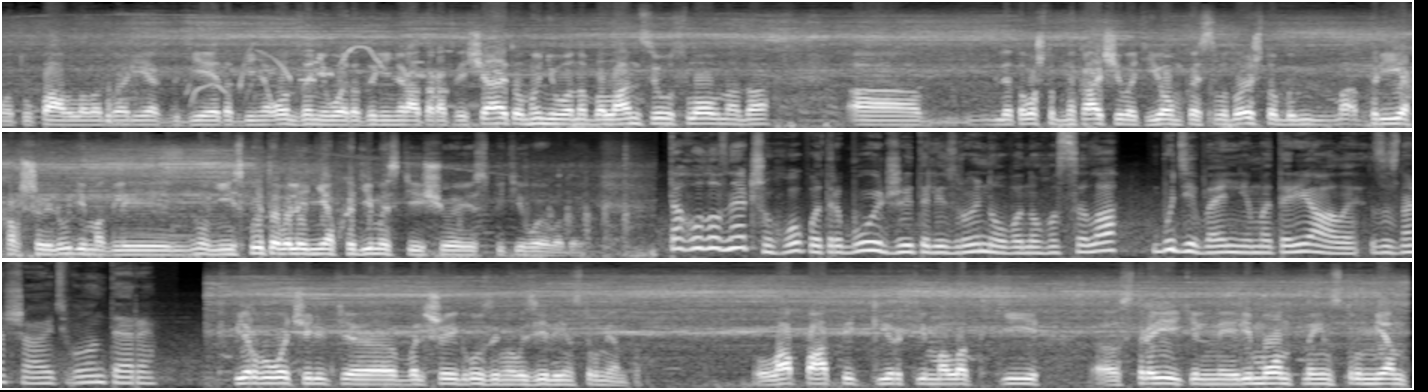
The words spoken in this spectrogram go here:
вот у Павла во дворе, где этот генератор, он за него, этот за генератор отвечает, он у него на балансе условно, да, А, для того, чтобы накачивать емкость водой, чтобы м- приехавшие люди могли, ну, не испытывали необходимости еще и с питьевой водой. Та головне, чого потребують жителі зруйнованого села будівельні матеріали, зазначають волонтери. В первую очередь э, большие грузы мы возили инструментов. Лопаты, кирки, молотки, э, строительный, ремонтный инструмент,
